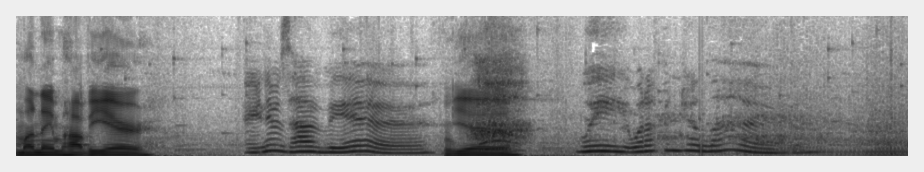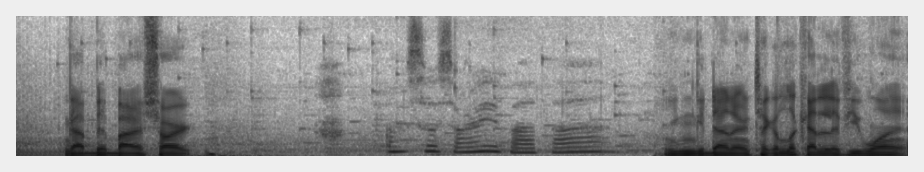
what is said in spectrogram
My name Javier. Your name's Javier. Yeah, Wait, what happened to your leg? got bit by a shark. I'm so sorry about that. You can get down there and take a look at it if you want.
